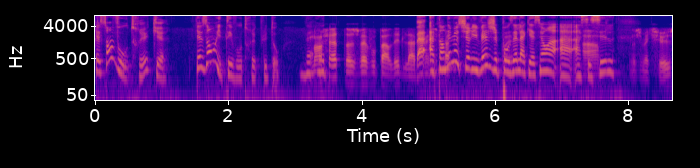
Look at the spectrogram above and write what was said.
Quels sont vos trucs? Quels ont été vos trucs plutôt? Ben, en fait, je vais vous parler de la. Ben, attendez, M. Rivet, je posais la question à, ah, Cécile. Je m'excuse.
